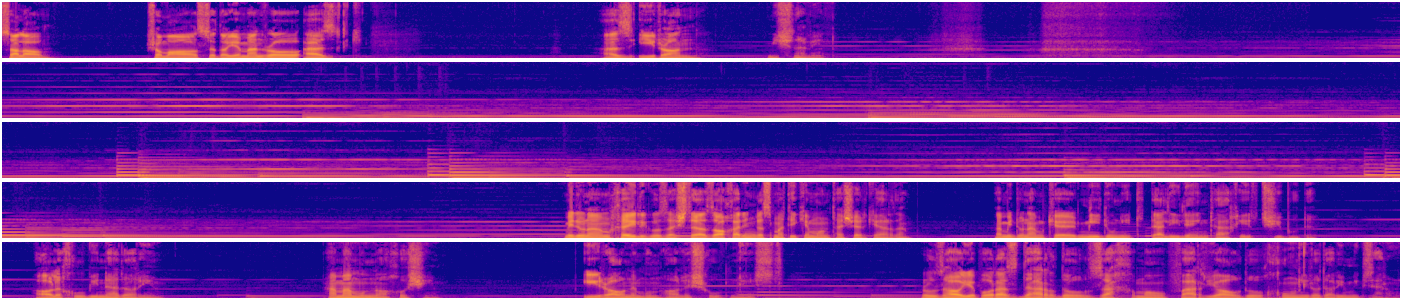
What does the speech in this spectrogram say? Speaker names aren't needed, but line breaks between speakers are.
سلام. شما صدای من رو از از ایران میشنوین. می‌دونم خیلی گذشته از آخرین قسمتی که منتشر کردم و می‌دونم که می‌دونید دلیل این تأخیر چی بوده. حال خوبی نداریم. هممون ناخوشیم. ایرانمون حالش خوب نیست. روزهای پر از درد و زخم و فریاد و خونی رو داریم میگذرونیم.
